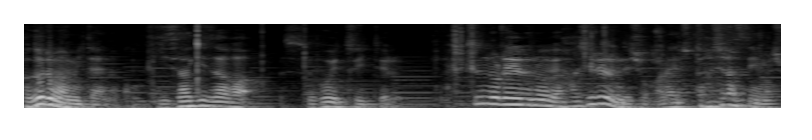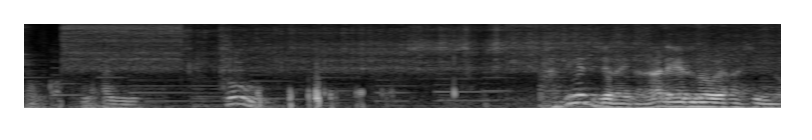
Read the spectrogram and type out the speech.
歯車みたいなこうギザギザがすごいついてる。普通のレールの上走れるんでしょうかねちょっと走らせてみましょうか。こんな感じです。どう。初めてじゃないかな、レールの上走るの。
